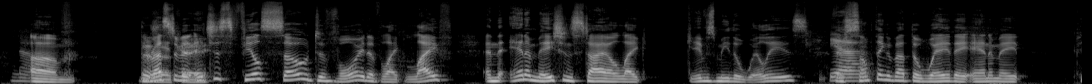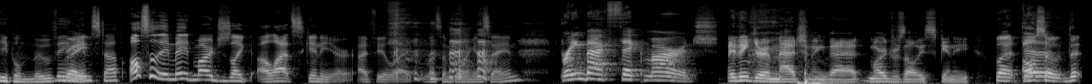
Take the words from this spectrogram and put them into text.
no. Um the It was rest of it it just feels so devoid of like life and the animation style like gives me the willies. Yeah. There's something about the way they animate people moving Right. and stuff. Also they made Marge like a lot skinnier, I feel like, unless I'm going insane. Bring back thick Marge. I think you're imagining that Marge was always skinny, but The- also the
